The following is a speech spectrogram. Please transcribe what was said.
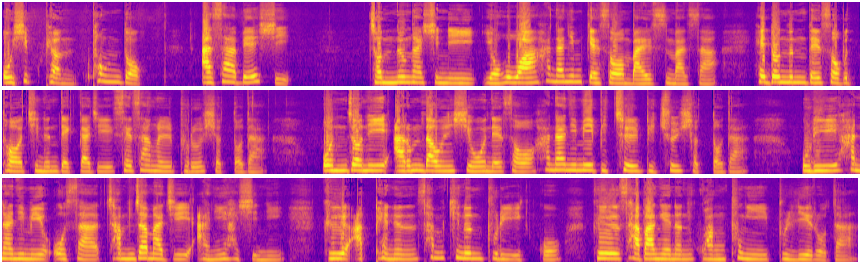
50편 통독 아삽의 시 전능하시니 여호와 하나님께서 말씀하사 해돋는 데서부터 지는 데까지 세상을 부르셨도다. 온전히 아름다운 시온에서 하나님이 빛을 비추셨도다. 우리 하나님이 오사 잠잠하지 아니하시니 그 앞에는 삼키는 불이 있고 그 사방에는 광풍이 불리로다.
